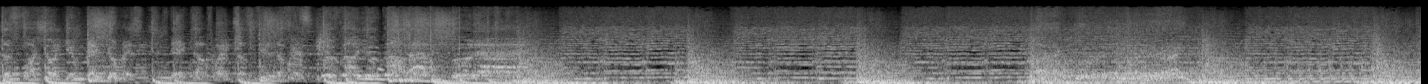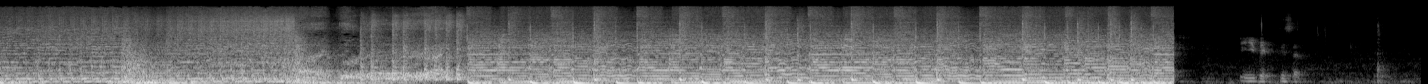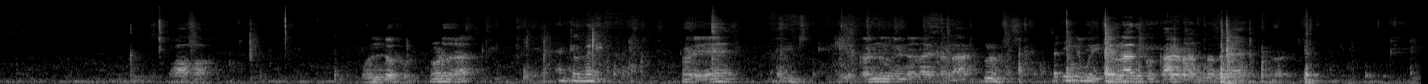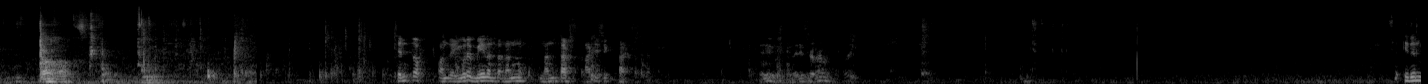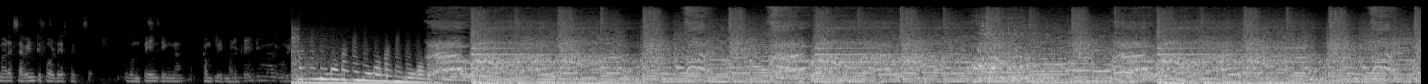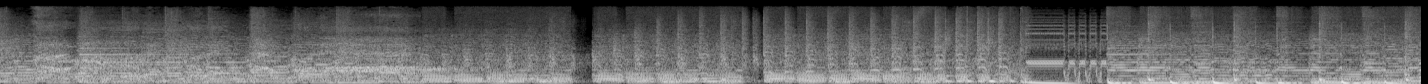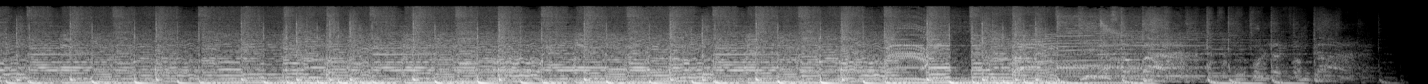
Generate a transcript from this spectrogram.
your risk. Mothers for sure. You break your wrist. Take the points and steal the fist. You go, you go. Have bullet. ಈ ವ್ಯಕ್ತಿ sir ಆಹಾ wonderful ನೋಡಿದ್ರ? Uncle ಬನ್ನಿ. ನೋಡಿ ಇದು ಕಣ್ಣು ಗಿಣ್ಣೆಲ್ಲ ಆಯ್ತಲ್ಲ ಹ್ಞೂ ಹಿಂಗೆ ಹೋಗಿ ಎಲ್ಲದಕ್ಕೂ ಕಾರಣ ಅಂತಂದರೆ ನೋಡಿ ಸೆಂಟ್ ಆಫ್ ಅಂದರೆ ಇವರೇ ಮೇನ್ ಅಂತ ನನ್ನ ನನ್ನ ಥಾಟ್ಸ್ ಆರ್ಟಿಸ್ಟಿಕ್ ಥಾಟ್ಸ್ ಸರ್ ಇದನ್ನ ಮಾಡಕ್ಕೆ ಸೆವೆಂಟಿ ಫೋರ್ ಡೇಸ್ ಬೇಕು ಸರ್. ಇದೊಂದು ಪೇಂಟಿಂಗ್ನ ಕಂಪ್ಲೀಟ್ ಮಾಡಿ.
